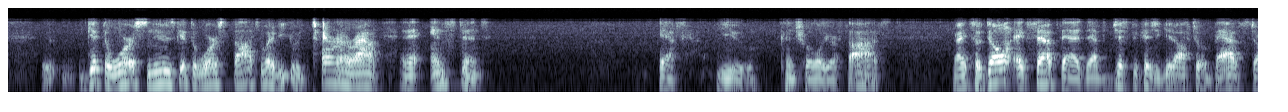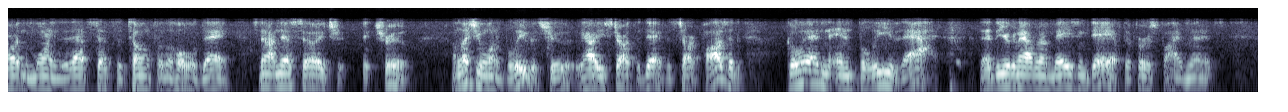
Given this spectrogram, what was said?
get the worst news, get the worst thoughts, whatever. You can turn it around in an instant if you control your thoughts right? So don't accept that that just because you get off to a bad start in the morning that that sets the tone for the whole day. It's not necessarily tr- true, unless you want to believe it's true. How you start the day, if it starts positive, go ahead and, and believe that that you're going to have an amazing day if the first five minutes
